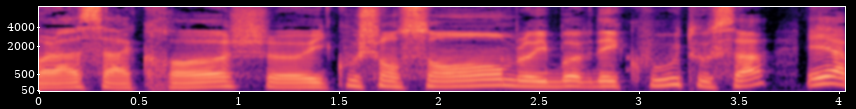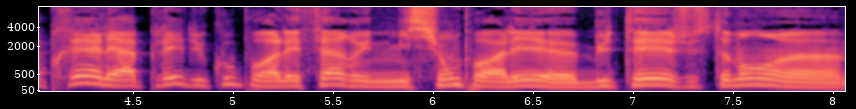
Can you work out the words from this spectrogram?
voilà, ça accroche, euh, ils couchent ensemble, ils boivent des coups, tout ça. Et après, elle est appelée du coup pour aller faire une mission, pour aller euh, buter justement euh,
